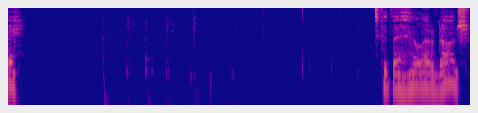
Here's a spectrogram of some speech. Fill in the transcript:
Okay. Let's get the hell out of Dodge.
